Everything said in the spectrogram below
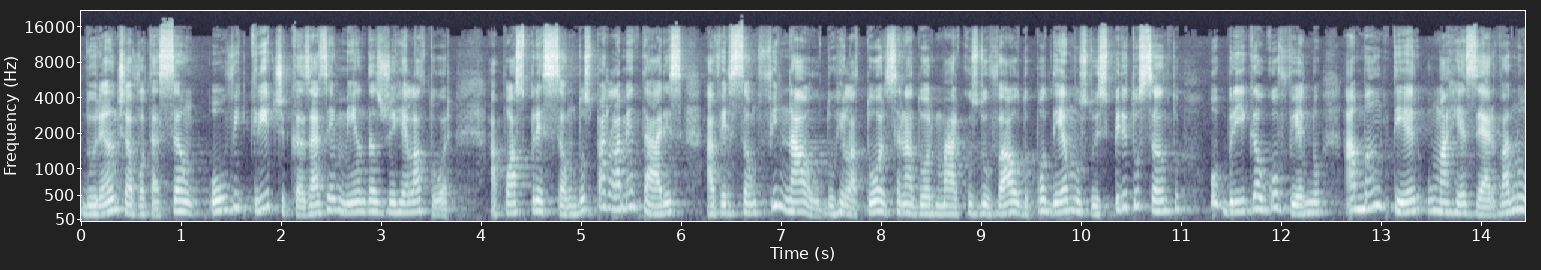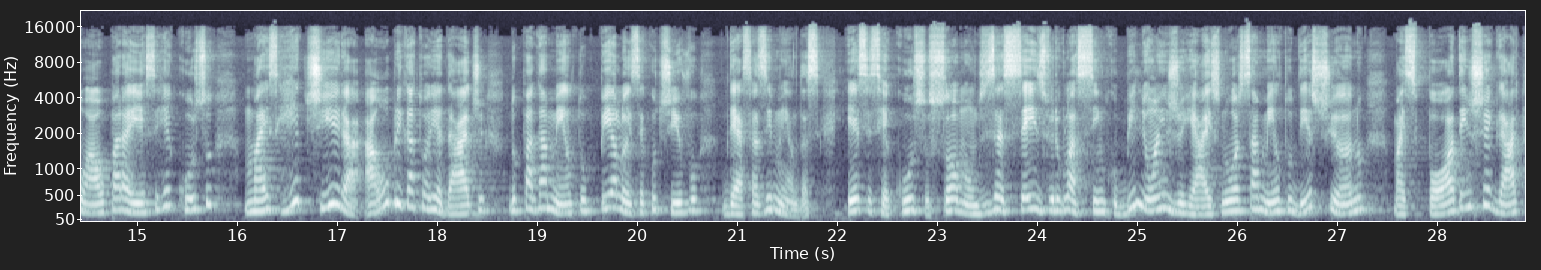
Durante a votação, houve críticas às emendas de relator. Após pressão dos parlamentares, a versão final do relator, senador Marcos Duval, do Podemos do Espírito Santo, obriga o governo a manter uma reserva anual para esse recurso, mas retira a obrigatoriedade do pagamento pelo executivo dessas emendas. Esses recursos somam 16,5 bilhões de reais no orçamento deste ano, mas podem chegar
